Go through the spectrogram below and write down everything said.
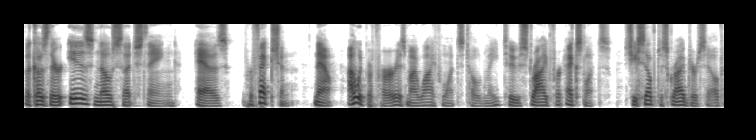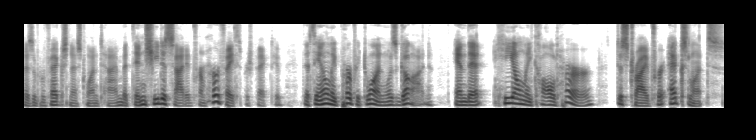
because there is no such thing as perfection. Now, I would prefer, as my wife once told me, to strive for excellence. She self described herself as a perfectionist one time, but then she decided from her faith perspective that the only perfect one was God, and that He only called her to strive for excellence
